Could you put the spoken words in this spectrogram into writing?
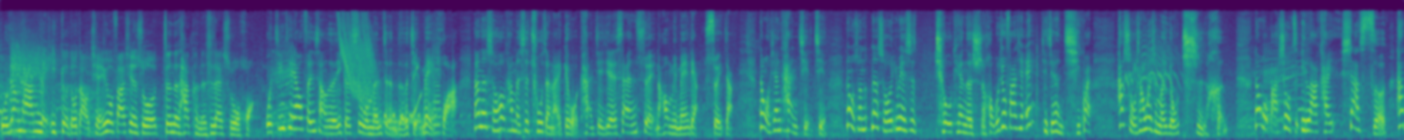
我让他每一个都道歉，因为我发现说真的，他可能是在说谎。我今天要分享的一个是我门诊的姐妹花，那那时候他们是出诊来给我看，姐姐三岁，然后妹妹两岁这样。那我先看姐姐，那我说那时候因为是秋天的时候，我就发现哎，姐姐很奇怪，她手上为什么有齿痕？那我把袖子一拉开，吓死了，她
